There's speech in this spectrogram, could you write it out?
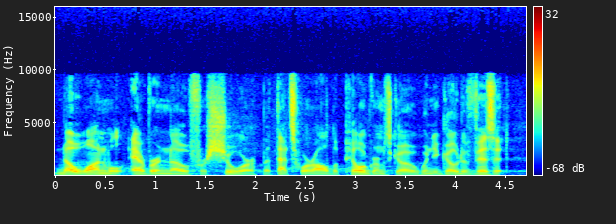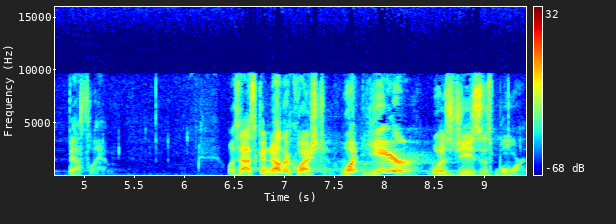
No one will ever know for sure, but that's where all the pilgrims go when you go to visit Bethlehem. Let's ask another question. What year was Jesus born?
